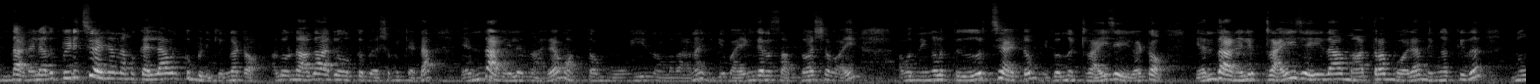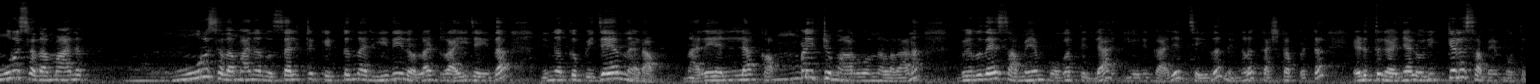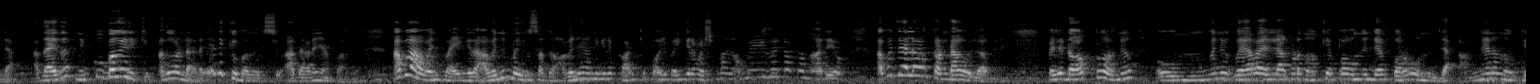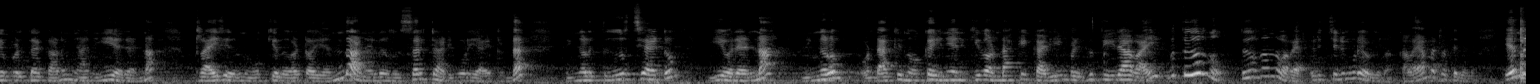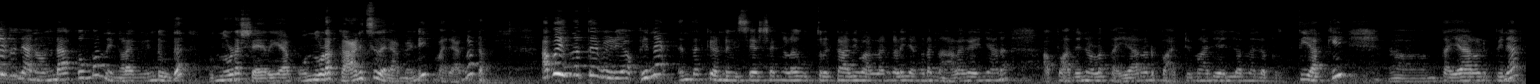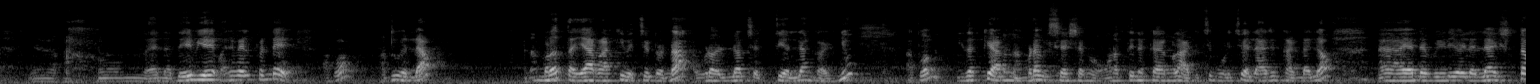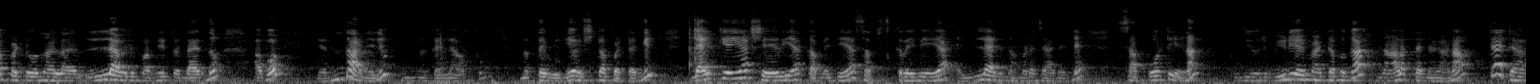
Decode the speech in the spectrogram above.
എന്താണേലും അത് പിടിച്ചു കഴിഞ്ഞാൽ നമുക്ക് എല്ലാവർക്കും പിടിക്കും കേട്ടോ. അതുകൊണ്ട് അതാരും ഓർത്ത് വിഷമിക്കേണ്ട. എന്താണേലും നര മൊത്തം പോയി എന്നുള്ളതാണ് എനിക്ക് ഭയങ്കര സന്തോഷമായി. അപ്പൊ നിങ്ങൾ തീർച്ചയായിട്ടും ഇതൊന്ന് ട്രൈ ചെയ്യുക കേട്ടോ. എന്താണേലും ട്രൈ ചെയ്താൽ മാത്രം പോരാ. നിങ്ങൾക്കിത് നൂറ് ശതമാനം നൂറ് ശതമാനം റിസൾട്ട് കിട്ടുന്ന രീതിയിലുള്ള ഡ്രൈ ചെയ്ത് നിങ്ങൾക്ക് വിജയം നേടാം. നരയെല്ലാം കംപ്ലീറ്റ് മാറുമെന്നുള്ളതാണ്. വെറുതെ സമയം പോകത്തില്ല. ഈ ഒരു കാര്യം ചെയ്ത് നിങ്ങൾ കഷ്ടപ്പെട്ട് എടുത്തു കഴിഞ്ഞാൽ ഒരിക്കലും സമയം പോകത്തില്ല. അതായത് നിങ്ങൾക്ക് ഉപകരിക്കും. അതുകൊണ്ടാണ് എനിക്ക് ഉപകരിച്ചു. അതാണ് ഞാൻ പറഞ്ഞത്. അപ്പോൾ അവൻ ഭയങ്കര അവനും ഭയങ്കര സന്തോഷം അവനെ ഞാനിങ്ങനെ കാണിക്കുമ്പോൾ അവന് ഭയങ്കര വിഷമം അമ്മ ഇതന്നെ അമ്മ നരയോ? അപ്പൊ ചിലവർക്ക് ഉണ്ടാവുമല്ലോ അങ്ങനെ. പക്ഷെ ഡോക്ടർ പറഞ്ഞു ഇവന് വേറെ എല്ലാം കൂടെ നോക്കിയപ്പോൾ ഒന്നിന്റെ കുറവൊന്നുമില്ല. അങ്ങനെ നോക്കിയപ്പോഴത്തേക്കാണ് ഞാൻ ഈ ഒരെണ്ണ ട്രൈ ചെയ്ത് നോക്കിയത് കേട്ടോ. എന്താണേലും റിസൾട്ട് അടിപൊളിയായിട്ടുണ്ട്. നിങ്ങൾ തീർച്ചയായിട്ടും ഈ ഒരെണ്ണ നിങ്ങളും ഉണ്ടാക്കി നോക്കുക ഇനി എനിക്ക് ഇത് ഉണ്ടാക്കി കഴിയുമ്പോൾ ഇത് തീരാറായി. ഇത് തീർന്നു. തീർന്നെന്ന് പറയാം. ഒരു ഇച്ചിരി കൂടെ ഉള്ളു. കളയാൻ പറ്റത്തില്ലല്ലോ. എന്നിട്ട് ഞാൻ ഉണ്ടാക്കുമ്പോൾ നിങ്ങളെ വീണ്ടും ഇത് ഒന്നുകൂടെ ഷെയർ ചെയ്യാം. ഒന്നുകൂടെ കാണിച്ചു തരാൻ വേണ്ടി വരാം കേട്ടോ. അപ്പൊ ഇന്നത്തെ വീഡിയോ പിന്നെ എന്തൊക്കെയുണ്ട് വിശേഷങ്ങൾ ഉത്രട്ടാതി വള്ളംകളി ഞങ്ങളുടെ നാളെ കഴിഞ്ഞാണ്. അപ്പൊ അതിനുള്ള തയ്യാറെടുപ്പ് ആറ്റുമാരി എല്ലാം നല്ല വൃത്തിയാക്കി തയ്യാറെടുപ്പിന് എന്നാ ദേവിയെ വരവേൽക്കണ്ടേ? അപ്പോൾ അതുമെല്ലാം നമ്മൾ തയ്യാറാക്കി വെച്ചിട്ടുണ്ട്. ഇവിടെ എല്ലാം ശക്തിയെല്ലാം കഴിഞ്ഞു. അപ്പം ഇതൊക്കെയാണ് നമ്മുടെ വിശേഷങ്ങൾ. ഓണത്തിനൊക്കെ ഞങ്ങൾ അടിച്ചു പൊളിച്ചു. എല്ലാവരും കണ്ടല്ലോ. എന്റെ വീഡിയോയിലെല്ലാം ഇഷ്ടപ്പെട്ടു എന്നുള്ള എല്ലാവരും പറഞ്ഞിട്ടുണ്ടായിരുന്നു. അപ്പം എന്താണേലും നിങ്ങൾക്ക് എല്ലാവർക്കും ഇന്നത്തെ വീഡിയോ ഇഷ്ടപ്പെട്ടെങ്കിൽ ലൈക്ക് ചെയ്യുക ഷെയർ ചെയ്യുക കമന്റ് ചെയ്യുക സബ്സ്ക്രൈബ് ചെയ്യുക. എല്ലാവരും നമ്മുടെ ചാനലിനെ സപ്പോർട്ട് ചെയ്യണം. പുതിയൊരു വീഡിയോയുമായിട്ട് നമുക്ക് നാളെ തന്നെ കാണാം. ടാറ്റാ!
